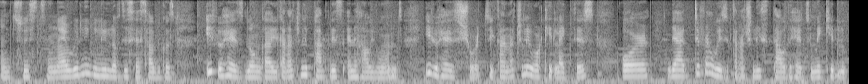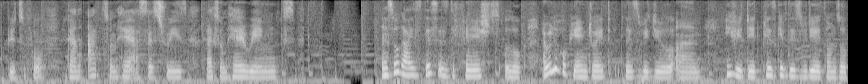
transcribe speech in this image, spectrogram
and twisting. I really really love this hairstyle because if your hair is longer you can actually pack this anyhow you want. If your hair is short you can actually work it like this. Or there are different ways you can actually style the hair to make it look beautiful. You can add some hair accessories like some hair rings and so guys this is the finished look. I really hope you enjoyed this video and if you did please give this video a thumbs up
